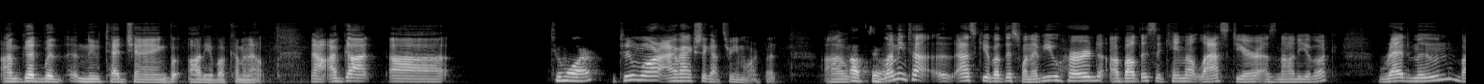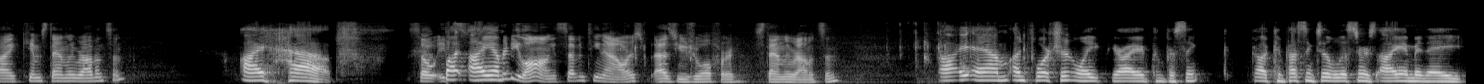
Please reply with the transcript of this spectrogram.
I'm good with a new Ted Chiang book, audiobook coming out. Now I've got uh, Two more. two more. I've actually got three more, but uh, Oh, three more. let me ta- uh, ask you about this one. Have you heard about this? It came out last year as an audiobook. Red Moon by Kim Stanley Robinson. I have. So it's But I am- pretty long. 17 hours as usual for Stanley Robinson. I am unfortunately here. I am confessing, uh, confessing to the listeners. I am in a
